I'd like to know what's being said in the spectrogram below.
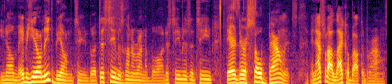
You know, maybe he don't need to be on the team, but this team is going to run the ball. This team is a team. They're they're so balanced, and that's what I like about the Browns.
